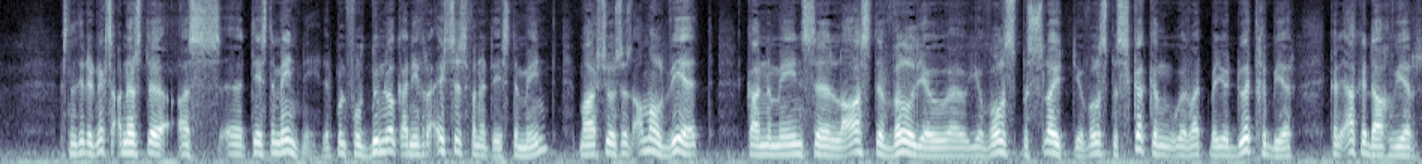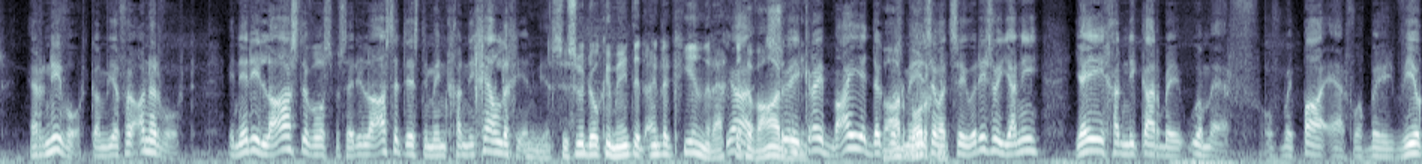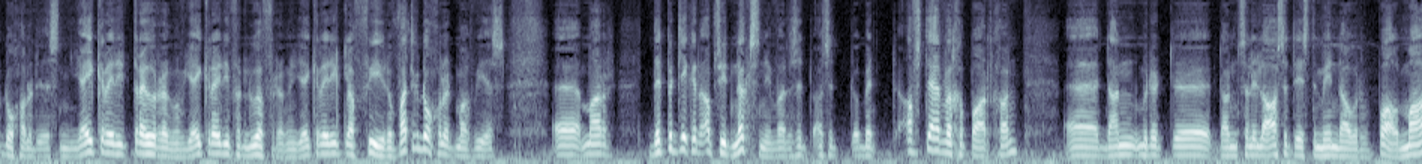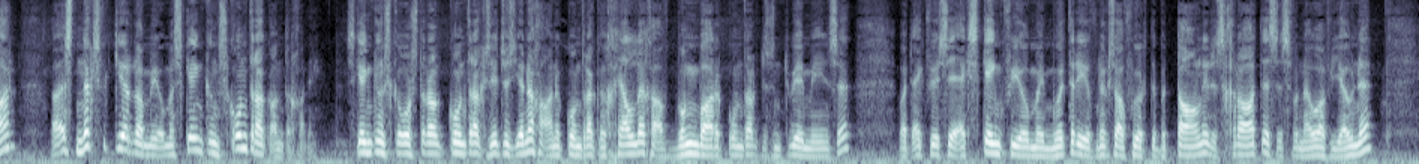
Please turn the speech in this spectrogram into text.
is natuurlik niks anderste as 'n uh, testament nie. Dit moet voldoen ook aan die vereistes van 'n testament, maar soos ons almal weet, kan 'n mens se laaste wil jou eh, jou wils besluit, jou wils beskikking oor wat by jou dood gebeur, kan elke dag weer hernu word, kan weer verander word. En net die laaste wilsbesluit, die laaste testament gaan die geldige een wees. So so dokument het eintlik geen regte ja, waarde nie. So jy kry baie dikwels mense wat sê, hoorie so Jannie, jy gaan die kar by oom erf of by pa erf of by wie ook nog al dit is en jy kry die trouring of jy kry die verloofring en jy kry die klavier of wat ook nog al dit mag wees. Uh maar dit beteken absoluut niks nie want as dit as dit met afsterwe gepaard gaan uh dan moet dit uh, dan sal die laaste testament daaroor bepaal. Maar daar is niks verkeerd daarmee om 'n skenkingskontrak aan te gaan nie. Skenkingskontrak kontrak is net soos enige ander kontrak 'n geldige afdwingbare kontrak tussen twee mense wat ek vir jou sê ek skenk vir jou my motor jy hoef niks daarvoor te betaal nie. Dis gratis is vir nou af joune.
